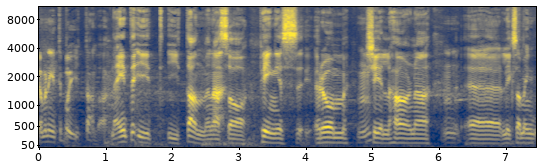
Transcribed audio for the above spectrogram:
Ja men inte på ytan va? Nej inte yt, ytan men Nej. alltså pingisrum, Mm. chillhörna, eh, liksom en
